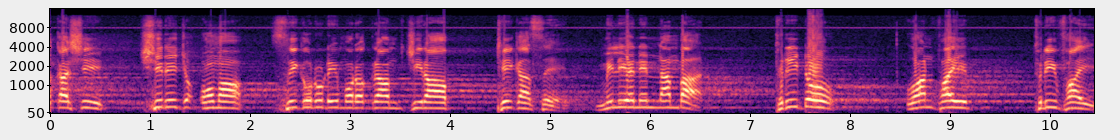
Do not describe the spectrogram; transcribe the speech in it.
আকাশি, সিরিজ ওমা সিকিউরিটি মনোগ্রাম জিরাফ ঠিক আছে। মিলিয়নের number, three two one five three five.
